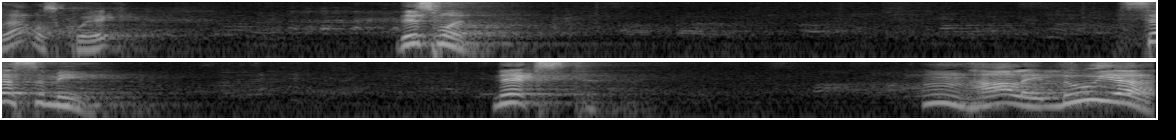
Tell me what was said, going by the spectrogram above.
That was quick. This one. Sesame. Next. Mm, hallelujah.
